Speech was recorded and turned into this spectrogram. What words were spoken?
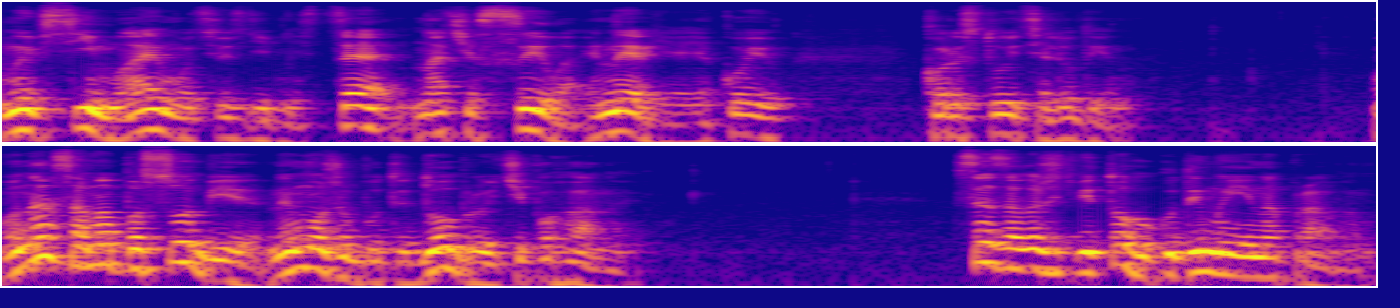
Ми всі маємо цю здібність. Це наче сила, енергія, якою користується людина. Вона сама по собі не може бути доброю чи поганою. Все залежить від того, куди ми її направимо.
